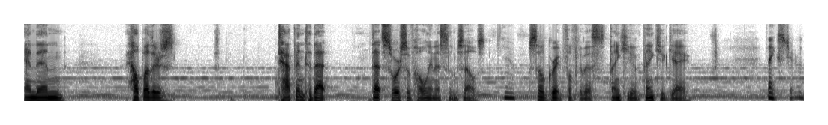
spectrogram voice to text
and then help others tap into that that source of holiness themselves. Yeah. So grateful for this. Thank you. Thank you, Gaye. Thanks, Jared.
